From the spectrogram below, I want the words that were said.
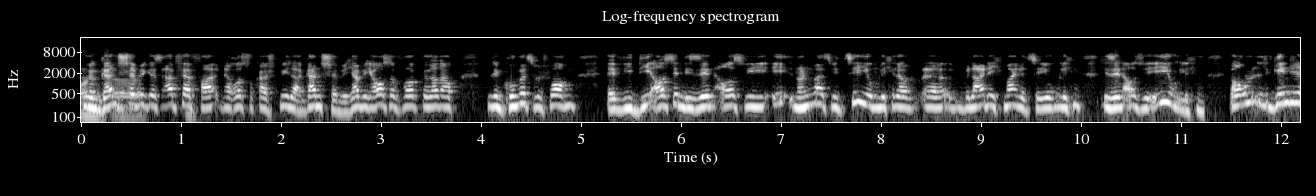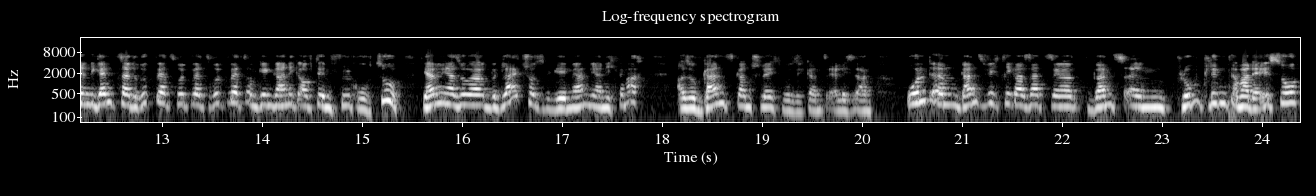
Und, ein ganz äh, schäbiges Abwehrverhalten der Rostocker Spieler, ganz schäbig. Habe ich auch sofort gesagt, auch mit den Kumpels besprochen, äh, wie die aussehen. Die sehen aus wie, e, noch niemals wie C-Jugendliche, da äh, beleidige ich meine C-Jugendlichen, die sehen aus wie E-Jugendlichen. Warum gehen die denn die ganze Zeit rückwärts, rückwärts, rückwärts und gehen gar nicht auf den Füllkrug zu? Die haben ihm ja sogar Begleitschutz gegeben, die haben die ja nicht gemacht. Also ganz, ganz schlecht, muss ich ganz ehrlich sagen. Und ähm, ganz wichtiger Satz, der ganz ähm, plump klingt, aber der ist so,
